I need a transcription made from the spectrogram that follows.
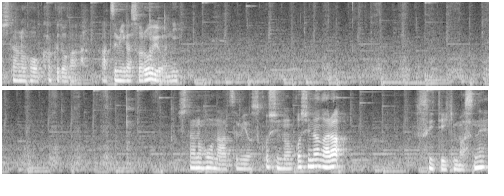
下の方角度が厚みが揃うように。下の方の厚みを少し残しながらすいていきますね。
